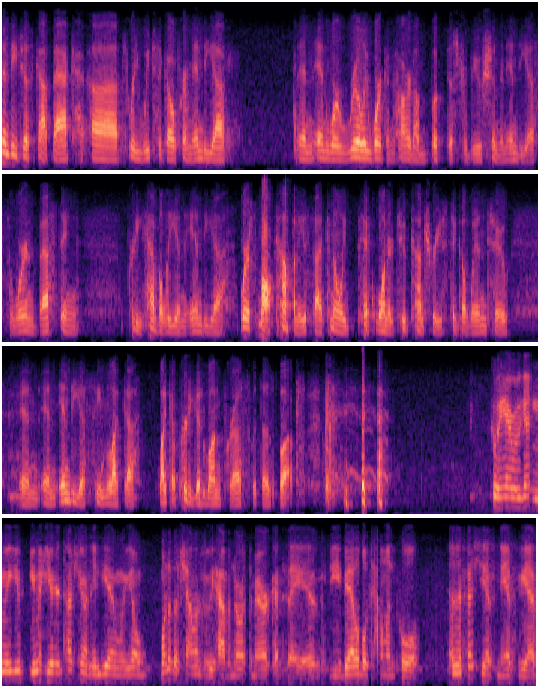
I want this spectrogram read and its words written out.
Cindy just got back uh, three weeks ago from India, and and we're really working hard on book distribution in India. So we're investing pretty heavily in India. We're a small company, so I can only pick one or two countries to go into, and and India seemed like a like a pretty good one for us with those books. so here we got you, you you're touching on India, and we you know one of the challenges we have in North America today is the available talent pool, and especially as in the SBS,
